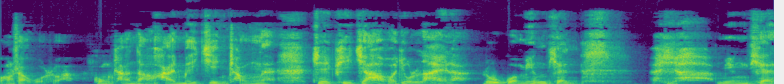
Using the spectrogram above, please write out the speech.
黄少谷说：“共产党还没进城呢，这批家伙就来了。如果明天，哎呀，明天，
